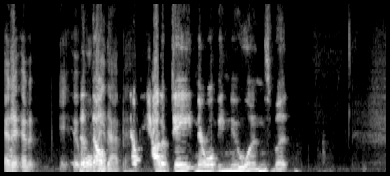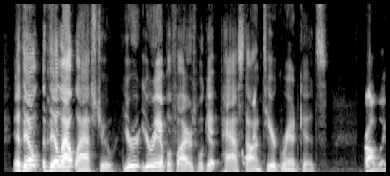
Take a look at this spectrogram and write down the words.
And it, and it, it won't be that bad. They'll be out of date, and there won't be new ones, but Yeah, they'll they'll outlast you. Your your amplifiers will get passed on to your grandkids. probably.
